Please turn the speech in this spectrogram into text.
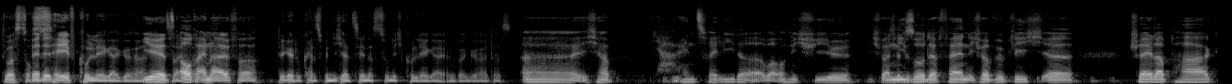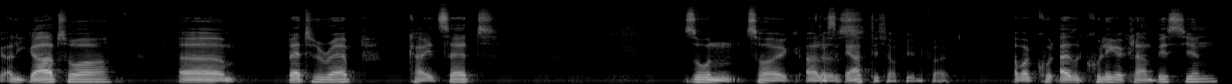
Du hast doch Werdet safe Kollega gehört. Ihr jetzt auch ein Alpha. Digga, du kannst mir nicht erzählen, dass du nicht Kollega irgendwann gehört hast. Äh, ich habe ja ein, zwei Lieder, aber auch nicht viel. Ich war Ich nie so der Fan. Ich war wirklich äh, Trailer Park, Alligator, ähm, Battle Rap, KIZ, so ein Zeug, alles. Das ehrt dich auf jeden Fall. aber also Kollege klar ein bisschen,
